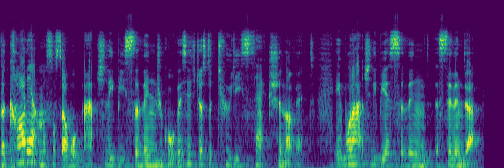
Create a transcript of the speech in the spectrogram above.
the cardiac muscle cell will actually be cylindrical. This is just a 2D section of it. It will actually be a, cylind a cylinder.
